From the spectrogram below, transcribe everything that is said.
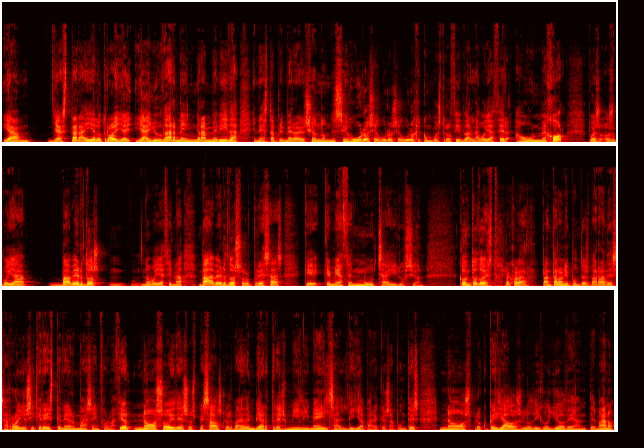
y a estar ahí al otro lado y, y, ayudarme en gran medida en esta primera versión donde seguro, seguro, seguro que con vuestro feedback la voy a hacer aún mejor, pues os voy a... Va a haber dos, no voy a decir nada, va a haber dos sorpresas que, que me hacen mucha ilusión. Con todo esto, recordar, pantaloni.es barra desarrollo si queréis tener más información. No soy de esos pesados que os van a enviar 3.000 emails al día para que os apuntéis. No os preocupéis, ya os lo digo yo de antemano.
